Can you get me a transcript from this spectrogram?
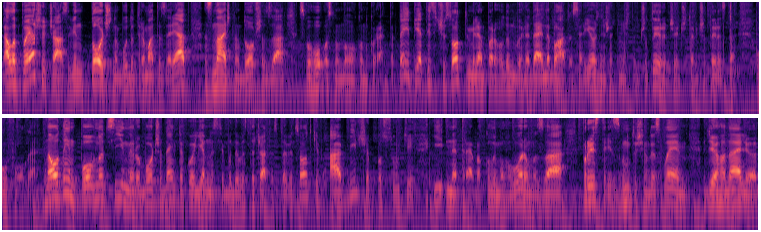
Але перший час він точно буде тримати заряд значно довше за свого основного конкурента. Та і 5600 мАч виглядає набагато серйозніше, ніж там 4 чи 4400 у Fold. На один повноцінний робочий день такої ємності буде вистачати 100%, а більше по суті і не треба, коли ми говоримо за пристрій з внутрішнім дисплеєм діагоналю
